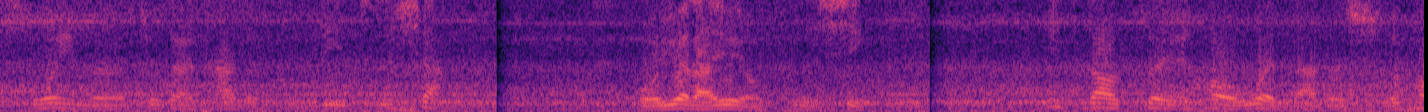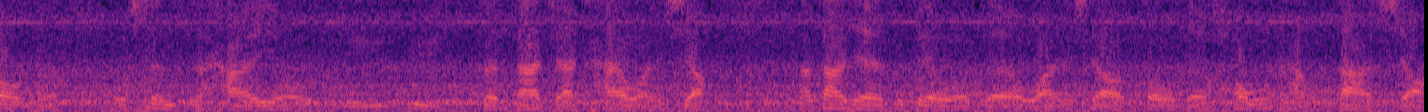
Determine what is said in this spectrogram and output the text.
所以呢，就在他的鼓励之下，我越来越有自信。一直到最后问答的时候呢，我甚至还有余裕跟大家开玩笑。那大家也是被我的玩笑逗得哄堂大笑。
